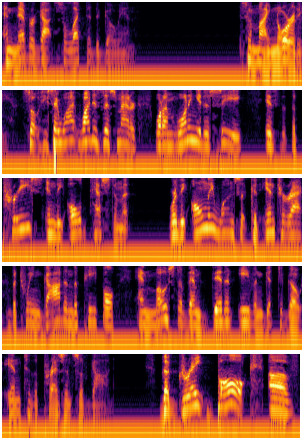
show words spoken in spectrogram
and never got selected to go in. It's a minority. So you say, why, why does this matter? What I'm wanting you to see is that the priests in the Old Testament were the only ones that could interact between God and the people, and most of them didn't even get to go into the presence of God. The great bulk of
